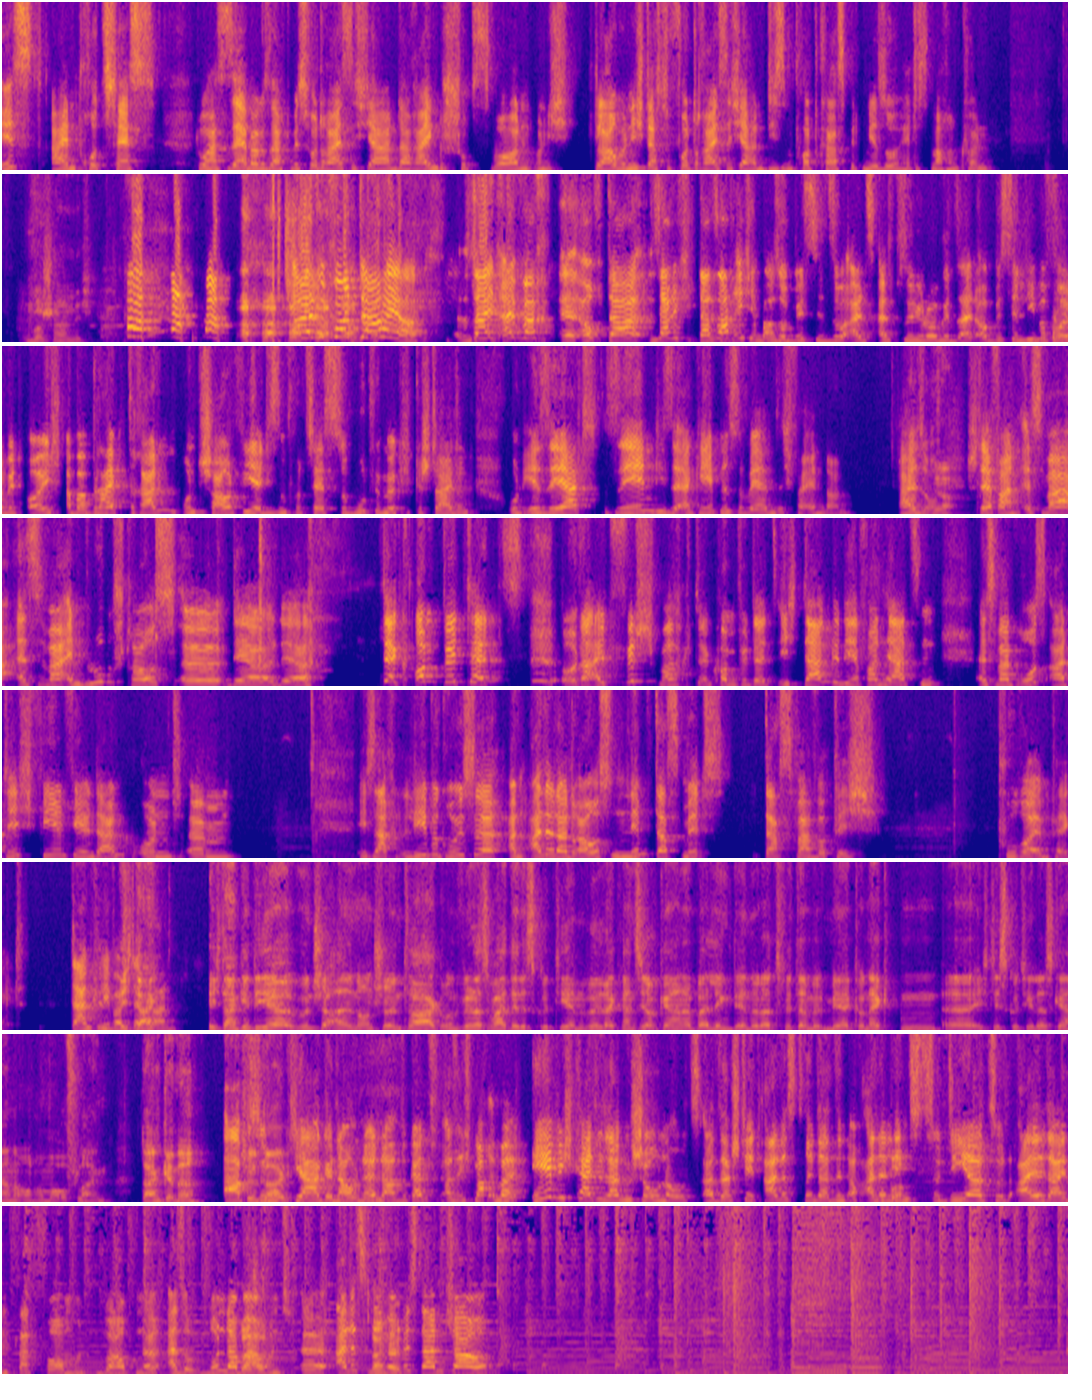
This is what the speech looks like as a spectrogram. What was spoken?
ist ein Prozess. Du hast selber gesagt, du bist vor 30 Jahren da reingeschubst worden. Und ich glaube nicht, dass du vor 30 Jahren diesen Podcast mit mir so hättest machen können. Unwahrscheinlich. also von daher, seid einfach, äh, auch da sage ich, da sage ich immer so ein bisschen so als, als Psychologin, seid auch ein bisschen liebevoll mit euch, aber bleibt dran und schaut, wie ihr diesen Prozess so gut wie möglich gestaltet. Und ihr seht, sehen, diese Ergebnisse werden sich verändern. Also, ja. Stefan, es war, es war ein Blumenstrauß äh, der, der, der Kompetenz oder ein Fischmarkt der Kompetenz. Ich danke dir von Herzen. Es war großartig. Vielen, vielen Dank. Und ähm, ich sage liebe Grüße an alle da draußen. Nimmt das mit. Das war wirklich purer Impact. Danke, lieber ich Stefan. Dank, ich danke dir, wünsche allen noch einen schönen Tag und wer das weiter diskutieren will, der kann sich auch gerne bei LinkedIn oder Twitter mit mir connecten. Äh, ich diskutiere das gerne auch nochmal offline. Danke, ne? Absolut, ja, genau. Ne? Also, ganz, also ich mache immer ewigkeitenlange Shownotes. Also da steht alles drin, da sind auch alle Super. Links zu dir, zu all deinen Plattformen und überhaupt. Ne? Also wunderbar Klasse. und äh, alles Liebe, danke. bis dann, ciao.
